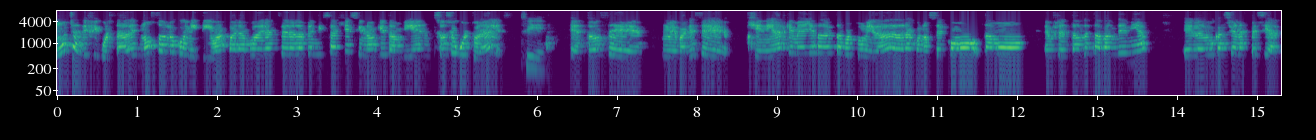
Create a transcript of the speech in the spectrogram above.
muchas dificultades, no solo cognitivas para poder acceder al aprendizaje, sino que también socioculturales. Sí. Entonces, Me parece genial que me hayas dado esta oportunidad de dar a conocer cómo estamos enfrentando esta pandemia en la educación especial.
